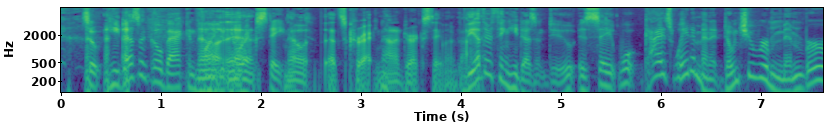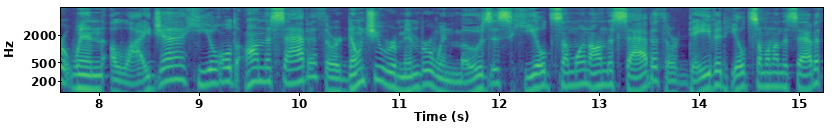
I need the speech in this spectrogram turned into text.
So he doesn't go back and find a uh, direct statement. No, that's correct. Not a direct statement about The it. other thing he doesn't do is say, well, guys, wait a minute. Don't you remember when Elijah healed on the Sabbath? Or don't you remember when Moses healed someone on the Sabbath? Or David healed someone on the Sabbath?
